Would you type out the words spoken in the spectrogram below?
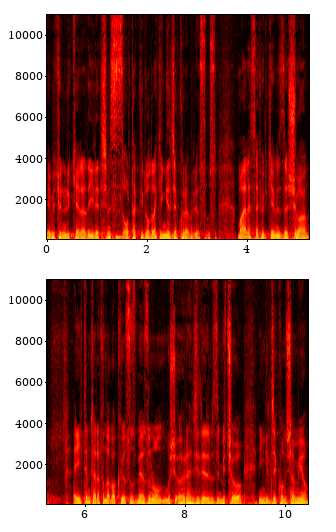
E, bütün ülkelerde iletişimi siz ortak dil olarak İngilizce kurabiliyorsunuz. Maalesef ülkemizde şu an eğitim tarafında bakıyorsunuz mezun olmuş öğrencilerimizin birçoğu İngilizce konuşamıyor.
